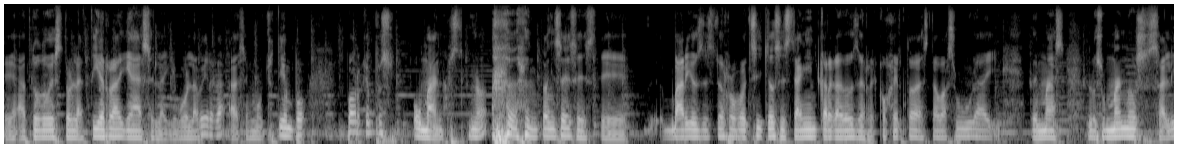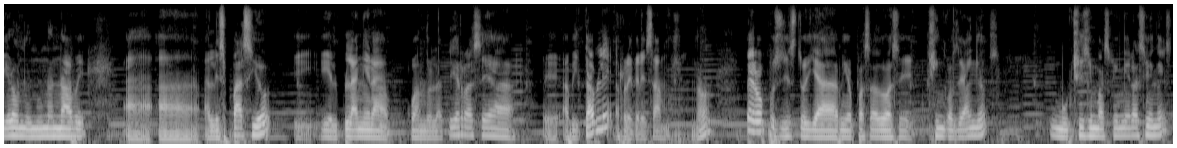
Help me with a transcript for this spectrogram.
Eh, a todo esto la Tierra ya se la llevó la verga hace mucho tiempo, porque pues humanos, ¿no? Entonces, este, varios de estos robotcitos están encargados de recoger toda esta basura y demás. Los humanos salieron en una nave al espacio y, el plan era cuando la Tierra sea eh, habitable, regresamos, ¿no? Pero pues esto ya había pasado hace chingos de años, muchísimas generaciones,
